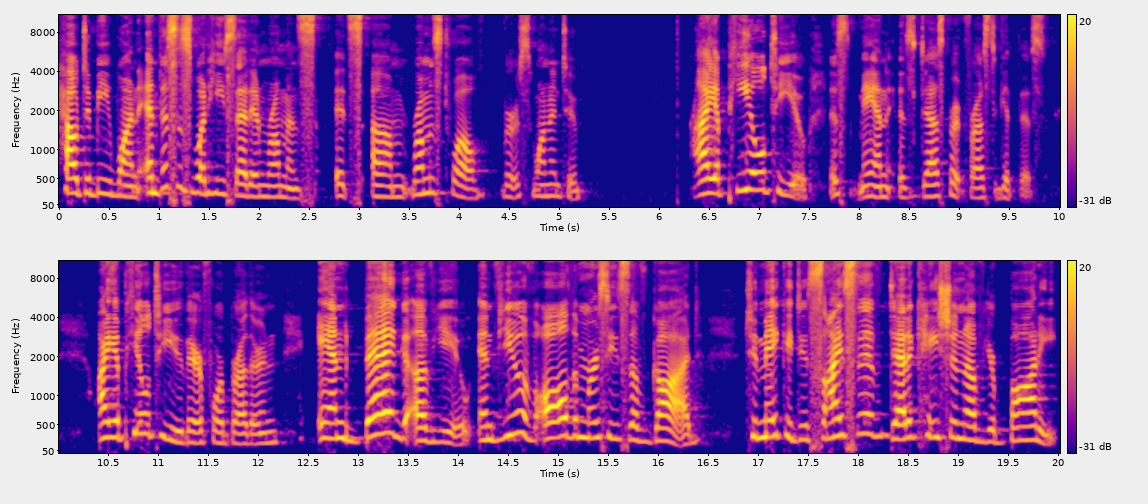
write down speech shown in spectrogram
how to be one. And this is what he said in Romans. It's um, Romans 12, verse 1 and 2. I appeal to you. This man is desperate for us to get this. I appeal to you, therefore, brethren, and beg of you, in view of all the mercies of God, to make a decisive dedication of your body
